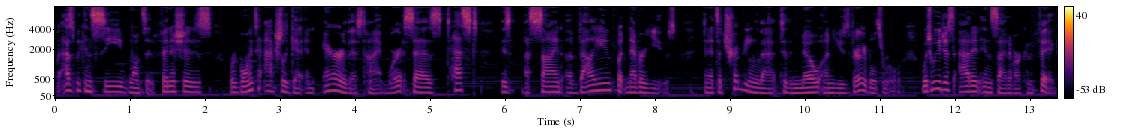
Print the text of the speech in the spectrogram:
but as we can see, once it finishes, we're going to actually get an error this time where it says test is assigned a value but never used, and it's attributing that to the no unused variables rule, which we just added inside of our config.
